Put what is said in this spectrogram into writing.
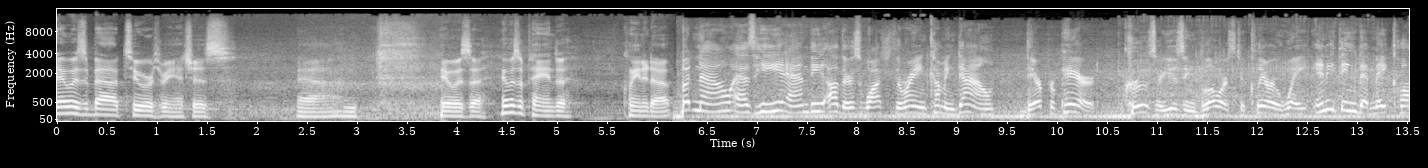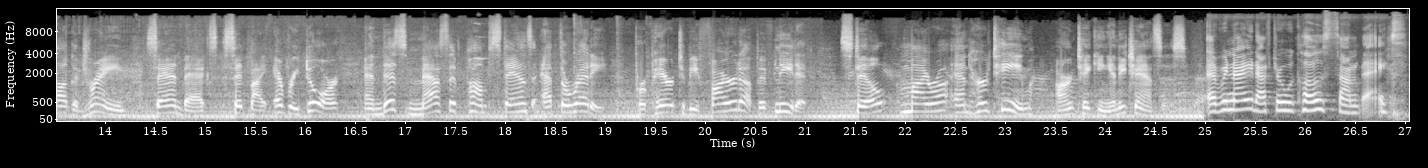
It was about two or three inches. Yeah, and it was a it was a pain to clean it up. But now, as he and the others watch the rain coming down, they're prepared. Crews are using blowers to clear away anything that may clog a drain. Sandbags sit by every door, and this massive pump stands at the ready, prepared to be fired up if needed. Still, Mayra and her team aren't taking any chances. Every night after we close, sandbags.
